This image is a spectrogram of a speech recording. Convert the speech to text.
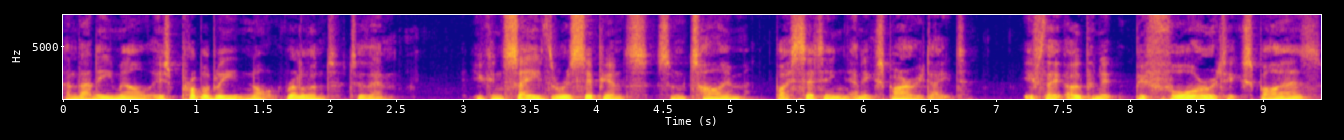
and that email is probably not relevant to them. You can save the recipients some time by setting an expiry date. If they open it before it expires,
